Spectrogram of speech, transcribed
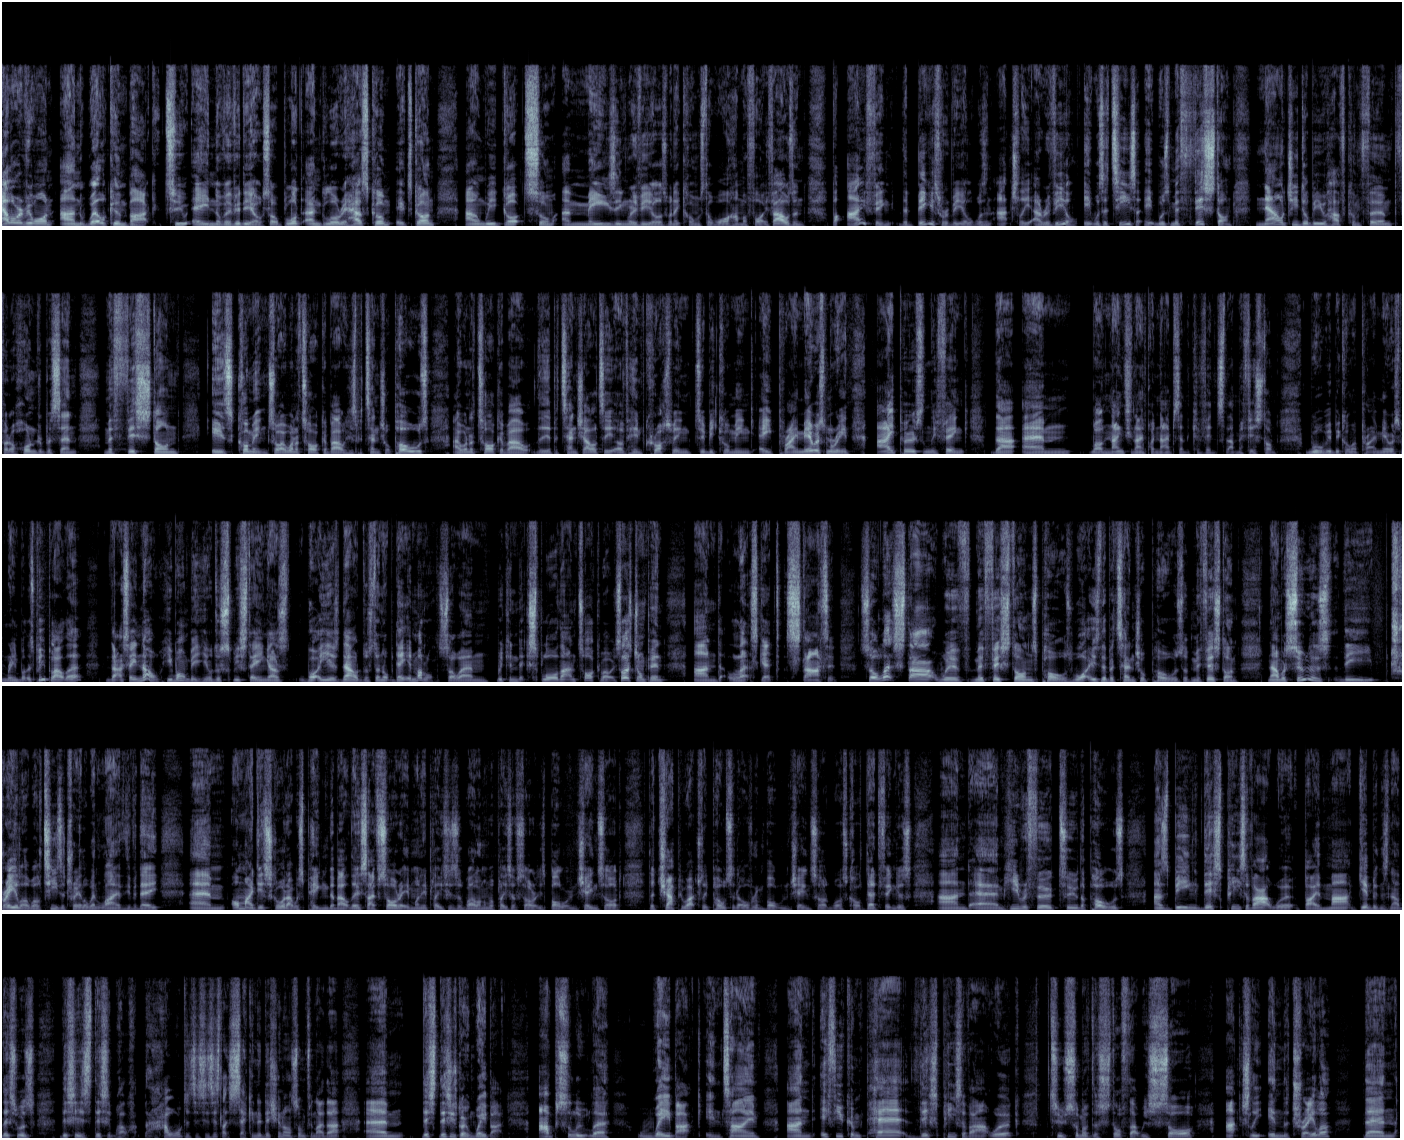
Hello everyone and welcome back to another video. So Blood and Glory has come, it's gone, and we got some amazing reveals when it comes to Warhammer 40,000. But I think the biggest reveal wasn't actually a reveal, it was a teaser, it was Mephiston. Now GW have confirmed for 100% Mephiston is coming. So I want to talk about his potential pose. I want to talk about the potentiality of him crossing to becoming a Primaris Marine. I personally think that um, well, 99.9% convinced that Mephiston will be become a Primaris Marine, but there's people out there that say no, he won't be. He'll just be staying as what he is now, just an updated model. So um, we can explore that and talk about it. So let's jump in and let's get started. So let's start with Mephiston's pose. What is the potential pose of Mephiston? Now, as soon as the trailer, well, teaser trailer went live the other day, um, on my Discord, I was pinged about this. I've saw it in many places as well. Another place I've saw it is Bolter and Chainsword. The chap who actually posted it over on Bolter and Chainsword was called Dead Fingers, and um, he referred to the pose as being this piece of artwork by Mark Gibbons. Now, this was this is this is well, how old is this? Is this like second edition or something like that? Um, this this is going way back. Absolutely way back in time. And if you compare this piece of artwork to some of the stuff that we saw actually in the trailer, then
